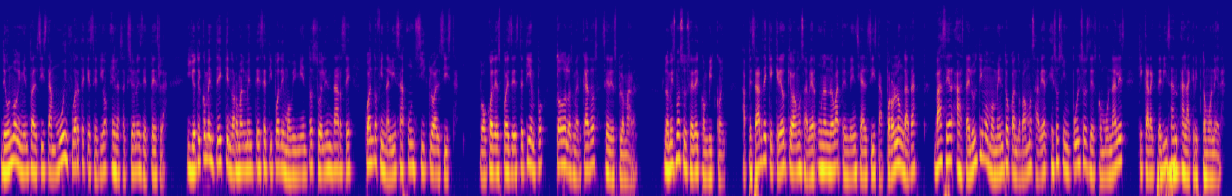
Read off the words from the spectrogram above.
de un movimiento alcista muy fuerte que se dio en las acciones de Tesla, y yo te comenté que normalmente este tipo de movimientos suelen darse cuando finaliza un ciclo alcista. Poco después de este tiempo, todos los mercados se desplomaron. Lo mismo sucede con Bitcoin. A pesar de que creo que vamos a ver una nueva tendencia alcista prolongada, va a ser hasta el último momento cuando vamos a ver esos impulsos descomunales que caracterizan a la criptomoneda.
